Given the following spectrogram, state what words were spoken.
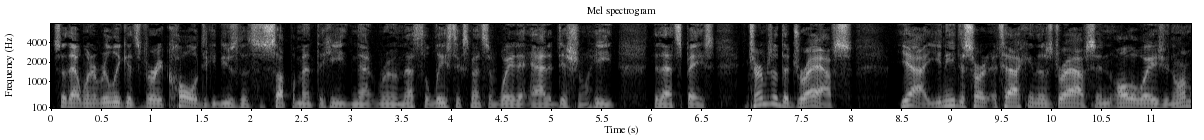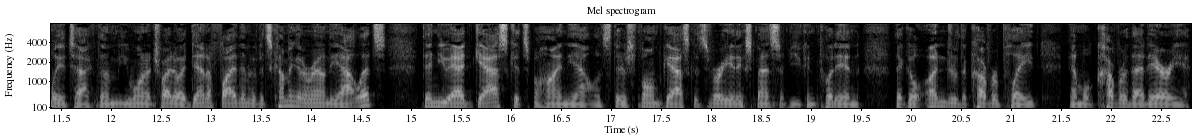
so that when it really gets very cold, you could use this to supplement the heat in that room. That's the least expensive way to add additional heat to that space. In terms of the drafts, yeah, you need to start attacking those drafts in all the ways you normally attack them. You want to try to identify them. If it's coming in around the outlets, then you add gaskets behind the outlets. There's foam gaskets, very inexpensive. You can put in that go under the cover plate and will cover that area.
